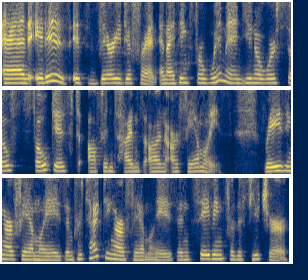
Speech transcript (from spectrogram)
and it is it's very different. And i think for women you know we're so focused oftentimes on our families raising our families and protecting our families and saving for the future.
